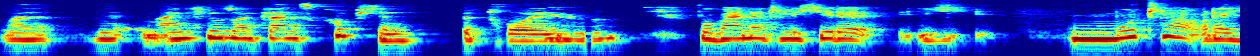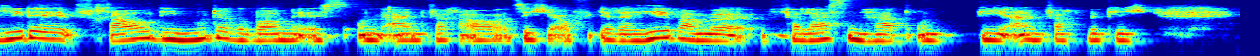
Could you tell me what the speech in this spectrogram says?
weil wir eigentlich nur so ein kleines Grüppchen betreuen. Ja. Wobei natürlich jede, Mutter oder jede Frau, die Mutter geworden ist und einfach auch sich auf ihre Hebamme verlassen hat und die einfach wirklich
